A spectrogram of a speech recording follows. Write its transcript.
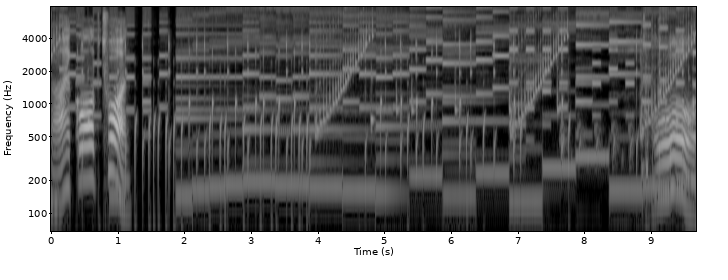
자, 했고, 초원. 오.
